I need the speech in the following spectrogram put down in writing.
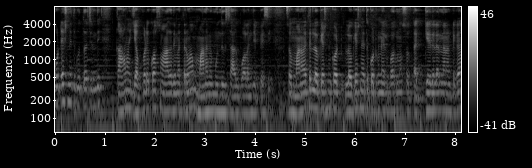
కొటేషన్ అయితే గుర్తొచ్చింది. కామ ఎవరి కోసం ఆగదు మిత్రమా? మనమే ముందుకు సాగిపోవాలని చెప్పేసి. సో మనమైతే లొకేషన్ కొట్ లొకేషన్ అయితే కొట్టుకుని వెళ్ళిపోతున్నాం. సో తగ్గేది లేదన్నట్టుగా.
